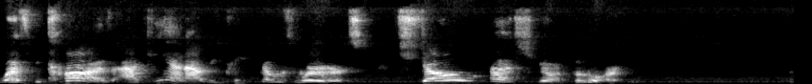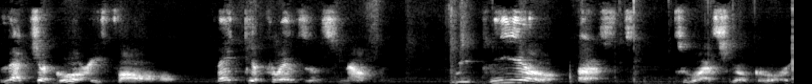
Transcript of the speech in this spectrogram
was because, again, I repeat those words show us your glory. Let your glory fall. Make your presence known. Reveal us to us your glory.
